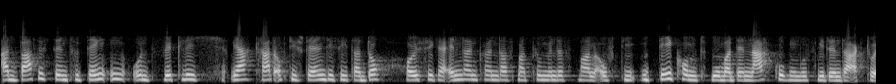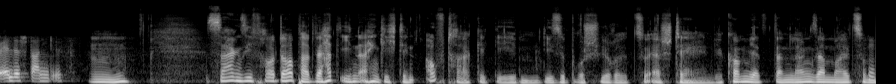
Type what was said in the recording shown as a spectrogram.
an was ist denn zu denken und wirklich, ja, gerade auf die Stellen, die sich dann doch häufiger ändern können, dass man zumindest mal auf die Idee kommt, wo man denn nachgucken muss, wie denn der aktuelle Stand ist. Mhm. Sagen Sie, Frau Dorpert, wer hat Ihnen eigentlich den Auftrag gegeben, diese Broschüre zu erstellen? Wir kommen jetzt dann langsam mal zum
